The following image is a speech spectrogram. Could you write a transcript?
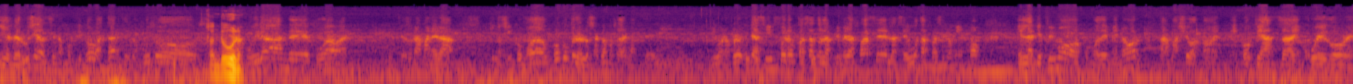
Y el de Rusia se nos complicó bastante, los rusos son duros. Muy grandes, jugaban de una manera nos incomodaba un poco, pero lo sacamos adelante. Bueno, creo que así fueron pasando la primera fase, la segunda fase lo mismo, en la que fuimos como de menor a mayor, ¿no? En, confianza, en juego, en,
